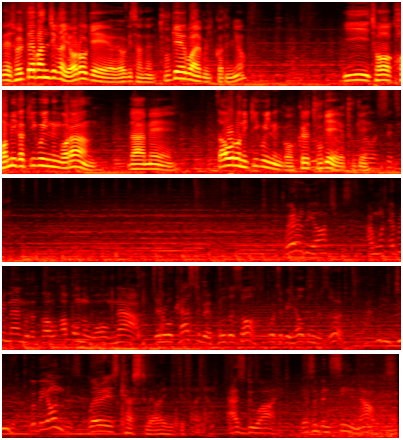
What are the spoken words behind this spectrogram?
네 절대 반지가 여러 개예요 여기서는. 두 개로 알고 있거든요 이 저 거미가 끼고 있는 거랑 그 다음에 사우론이 끼고 있는 거 그래 두 개예요 두 개. Lower City. Where are the archers? I want every man with a bow up on the wall now. General Castamere pulled us off. We're to be held in reserve. Why would he do that? We're beyond reserve. Where is Castamere? I need to find him. As do I. He hasn't been seen in hours.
